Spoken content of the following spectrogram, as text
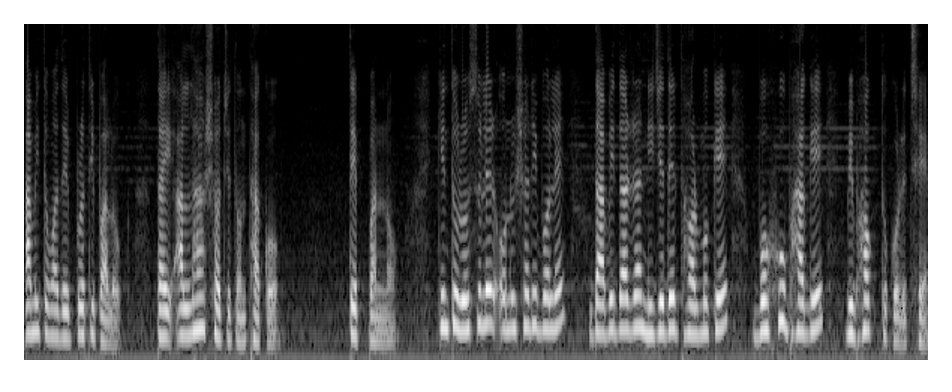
আমি তোমাদের প্রতিপালক, তাই আল্লাহ সচেতন থাকো। তেপ্পান্ন। কিন্তু রসুলের অনুসারী বলে, দাবিদাররা নিজেদের ধর্মকে বহু ভাগে বিভক্ত করেছে।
